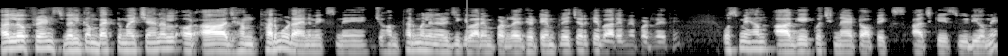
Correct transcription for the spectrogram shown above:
Hello friends welcome back to my channel और आज हम थर्मोडाइनमिक्स में, जो हम थर्मल एनर्जी के बारे में पढ़ रहे थे टेम्परेचर के बारे में पढ़ रहे थे, उसमें हम आगे कुछ नए टॉपिक्स आज के इस वीडियो में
